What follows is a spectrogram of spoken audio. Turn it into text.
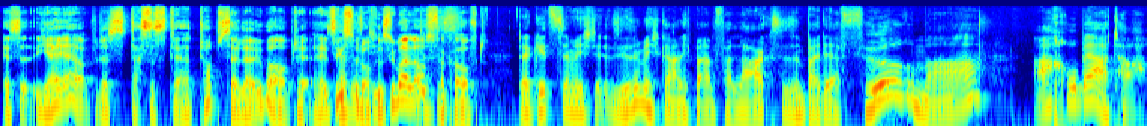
es, ja, ja, das, das ist der Topseller überhaupt. Siehst Das du doch, die- ist überall das ist- ausverkauft. Da geht es nämlich, sie sind nämlich gar nicht bei einem Verlag, sie sind bei der Firma Ach Roberta.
